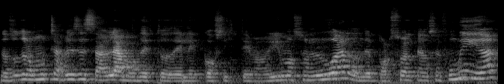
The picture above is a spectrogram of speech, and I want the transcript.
Nosotros muchas veces hablamos de esto del ecosistema. Vivimos en un lugar donde por suerte no se fumiga,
